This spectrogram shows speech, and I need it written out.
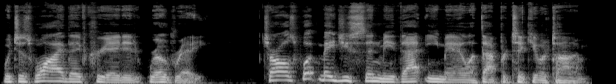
which is why they've created Road Ready. Charles, what made you send me that email at that particular time?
